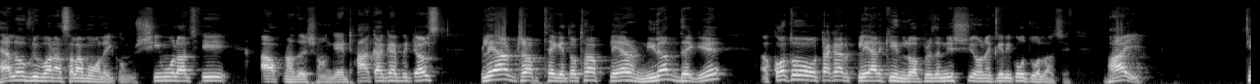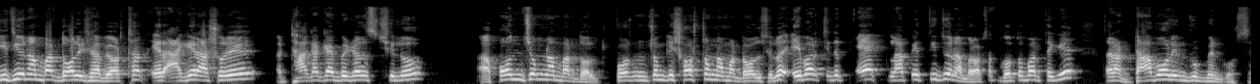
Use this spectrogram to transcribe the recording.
হ্যালো এভরিওয়ান আসসালামু আলাইকুম। শিমুল আছি আপনাদের সঙ্গে। ঢাকা ক্যাপিটালস প্লেয়ার ড্রাফট থেকে তথা প্লেয়ার নিলাম থেকে, কত টাকার প্লেয়ার কিনলো? আপনাদের নিশ্চয়ই অনেকেরই কৌতূহল আছে। ভাই, তৃতীয় নাম্বার দল হিসাবে, অর্থাৎ এর আগের আসরে ঢাকা ক্যাপিটালস ছিল পঞ্চম নাম্বার দল, পঞ্চম কি ষষ্ঠম নাম্বার দল ছিল, এবার ছিল এক লাপে তৃতীয় নাম্বার, অর্থাৎ গতবার থেকে তারা ডাবল ইমপ্রুভমেন্ট করছে।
